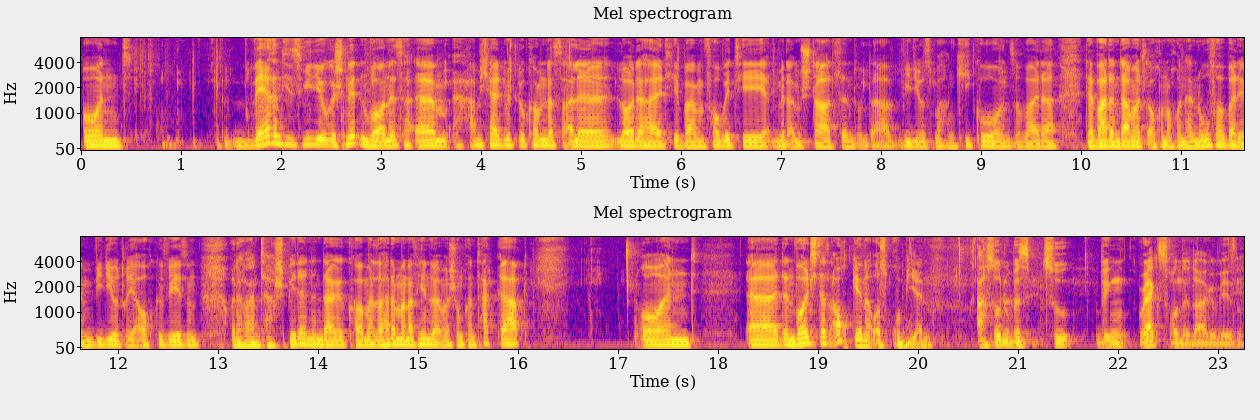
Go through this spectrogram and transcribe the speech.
Und während dieses Video geschnitten worden ist, ähm, habe ich halt mitbekommen, dass alle Leute halt hier beim VBT mit am Start sind und da Videos machen, Kiko und so weiter. Der war dann damals auch noch in Hannover bei dem Videodreh auch gewesen oder war einen Tag später dann da gekommen. Also hatte man auf jeden Fall immer schon Kontakt gehabt. Und äh, dann wollte ich das auch gerne ausprobieren. Ach so, du bist zu, wegen Rex-Runde da gewesen,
